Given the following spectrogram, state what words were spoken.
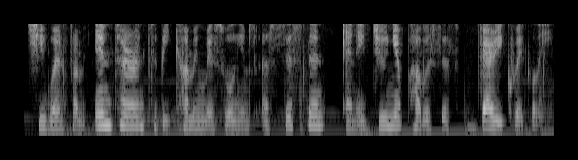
She went from intern to becoming Miss Williams' assistant and a junior publicist very quickly.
